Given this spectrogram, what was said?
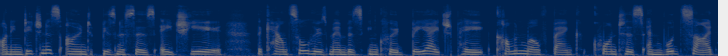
on Indigenous owned businesses each year. The Council, whose members include BHP, Commonwealth Bank, Qantas, and Woodside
